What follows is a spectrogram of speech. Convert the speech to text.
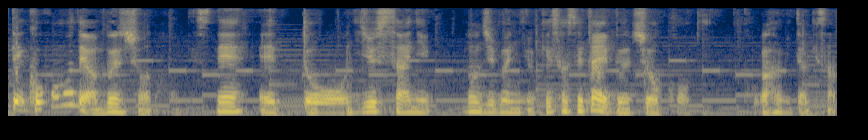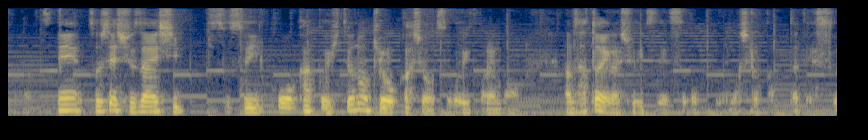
で、ここまでは文章の本ですね。えっと、20歳の自分に受けさせたい文章講義。古賀文武さんの本ですね。そして取材執筆遂行を書く人の教科書。すごいこれも、あの、例えが秀逸ですごく面白かったです。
